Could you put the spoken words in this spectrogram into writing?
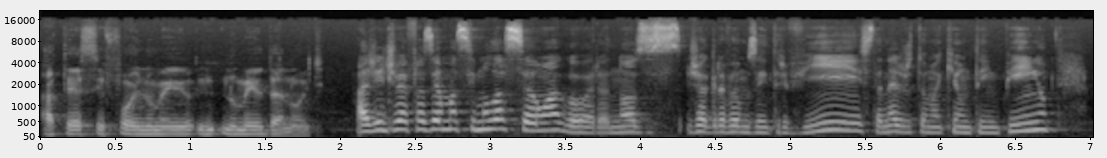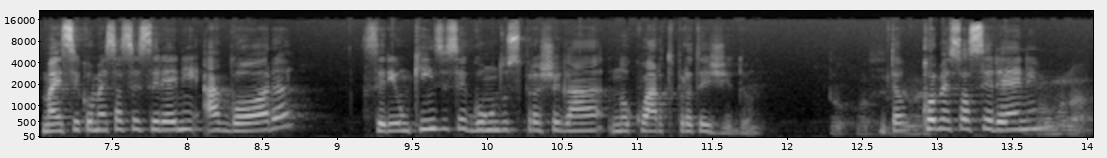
até se for no meio, no meio da noite. A gente vai fazer uma simulação agora. Nós já gravamos a entrevista, né? Já estamos aqui há um tempinho. Mas se começasse a sirene agora, seriam 15 segundos para chegar no quarto protegido. Então, começou a sirene. Vamos lá.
